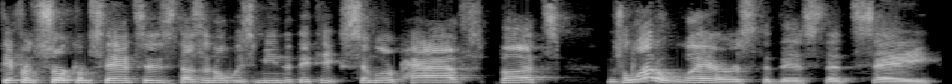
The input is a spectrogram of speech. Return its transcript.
different circumstances doesn't always mean that they take similar paths, but there's a lot of layers to this that say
